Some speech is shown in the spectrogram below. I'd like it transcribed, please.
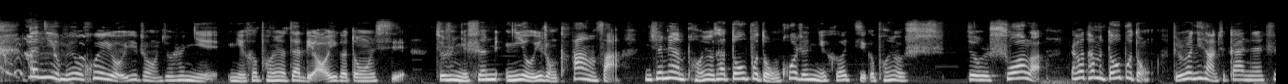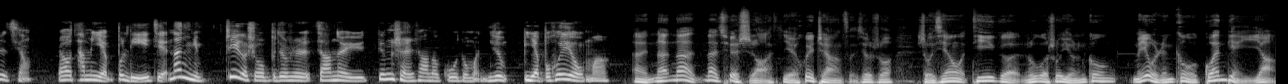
那你有没有会有一种，就是你你和朋友在聊一个东西？就是你身边，你有一种看法，你身边的朋友他都不懂，或者你和几个朋友是就是说了，然后他们都不懂。比如说你想去干一件事情，然后他们也不理解，那你这个时候不就是相对于精神上的孤独吗？你就也不会有吗？哎，那那那确实啊，也会这样子。就是说，首先我第一个，如果说有人跟没有人跟我观点一样，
